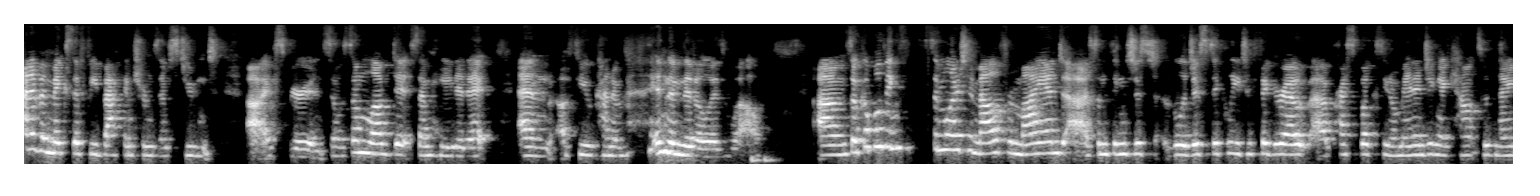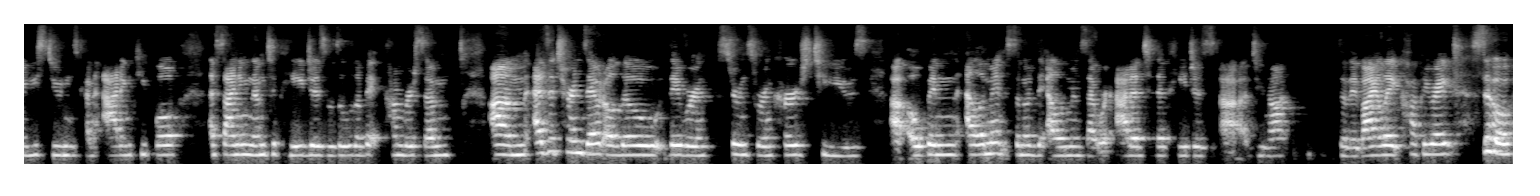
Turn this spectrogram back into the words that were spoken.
kind of a mix of feedback in terms of student uh, experience. So some loved it, some hated it, and a few kind of in the middle as well. Um, so a couple of things similar to Mel from my end, uh, some things just logistically to figure out uh, Pressbooks, you know, managing accounts with 90 students, kind of adding people, assigning them to pages was a little bit cumbersome. Um, as it turns out, although they were students were encouraged to use uh, open elements, some of the elements that were added to the pages uh, do not so they violate copyright. So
